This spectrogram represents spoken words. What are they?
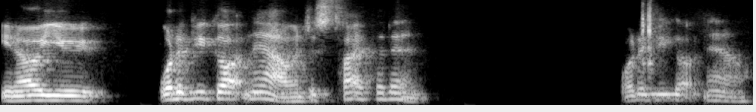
You know, you, what have you got now? And just type it in. What have you got now?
